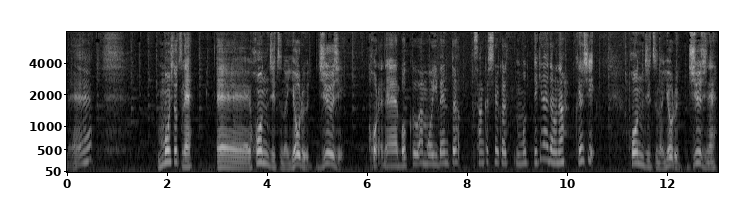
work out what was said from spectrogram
ね。もう一つね、えー、本日の夜10時。これね僕はもうイベント参加してるからもうできないだろうな。悔しい。本日の夜10時ね。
